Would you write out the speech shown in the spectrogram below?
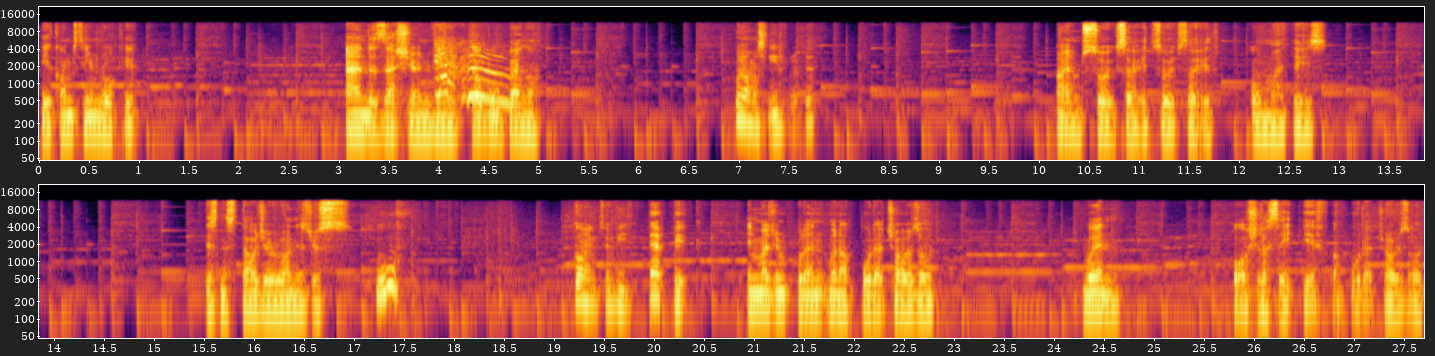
Here comes Team Rocket. And the Zacian V double banger. Are my sleeves right there? I am so excited, so excited. Oh my days. This nostalgia run is just oof, going to be epic. Imagine pulling when I pull that Charizard. When or should I say if I pull that Charizard.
